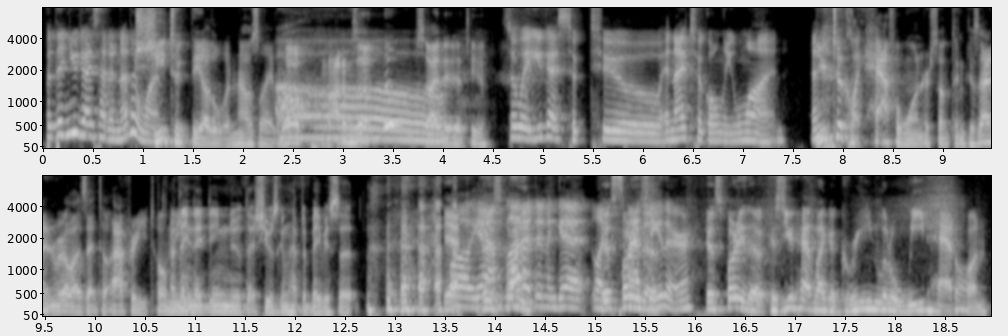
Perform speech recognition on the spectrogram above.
but then you guys had another one. she took the other one, and I was like, well, Oh. bottoms up, Boop. so I did it too. so wait, you guys took two, and I took only one. You took like half of one or something because I didn't realize that till after you told me. I think Nadine knew that she was going to have to babysit. yeah, well, yeah, I'm glad funny. I didn't get like was smashed either. It was funny though because you had like a green little weed hat on,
